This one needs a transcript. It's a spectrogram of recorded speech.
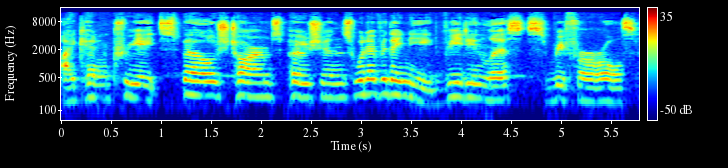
I can create spells, charms, potions, whatever they need, reading lists, referrals,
